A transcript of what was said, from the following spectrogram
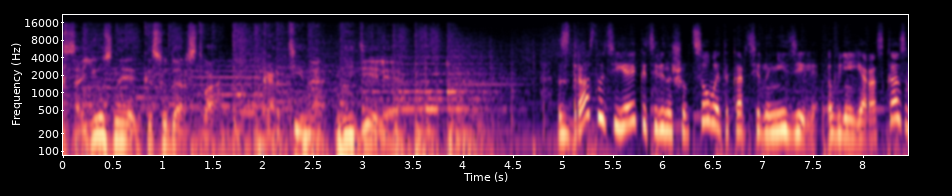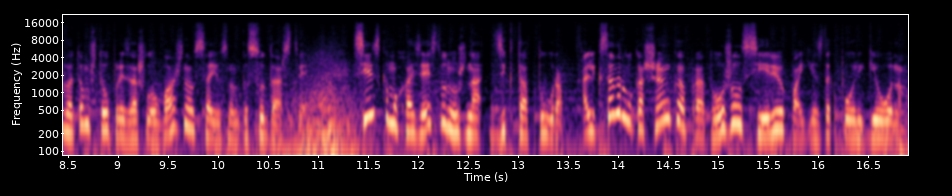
Союзное государство. Картина недели. Здравствуйте, я Екатерина Шевцова. Это «Картина недели». В ней я рассказываю о том, что произошло важного в союзном государстве. Сельскому хозяйству нужна диктатура. Александр Лукашенко продолжил серию поездок по регионам.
